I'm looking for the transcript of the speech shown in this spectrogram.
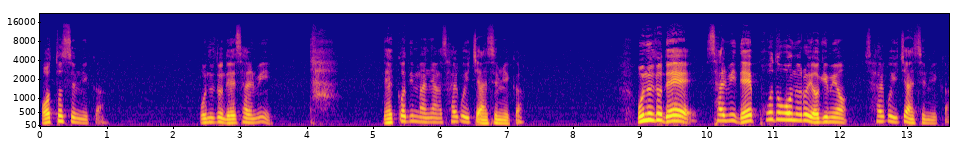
어떻습니까? 오늘도 내 삶이 다 내 것인 마냥 살고 있지 않습니까? 오늘도 내 삶이 내 포도원으로 여기며 살고 있지 않습니까?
